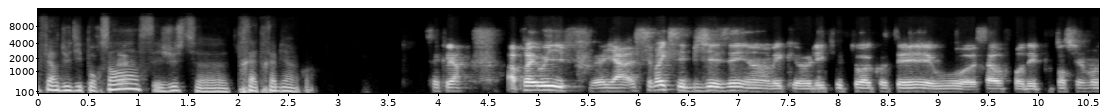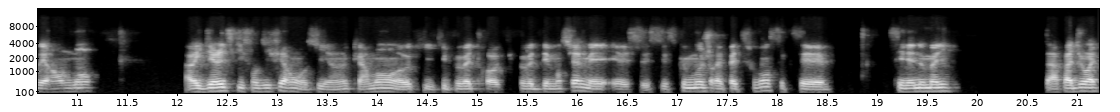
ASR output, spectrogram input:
faire du 10%, c'est juste euh, très, très bien. Quoi. C'est clair. Après, oui, c'est vrai que c'est biaisé hein, avec euh, les cryptos à côté où ça offre des, potentiellement des rendements avec des risques qui sont différents aussi, hein, clairement, qui, peuvent être, qui peuvent être démentiels. Mais c'est ce que moi je répète souvent, c'est que c'est une anomalie. Ça va pas durer.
